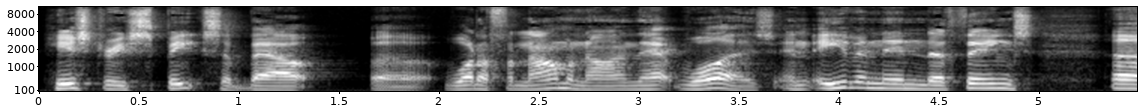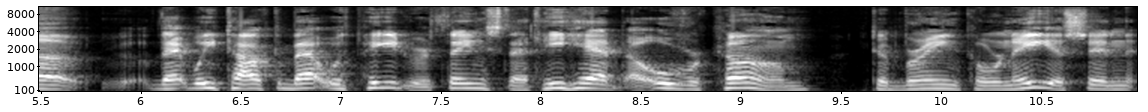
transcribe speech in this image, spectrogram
history speaks about uh, what a phenomenon that was. And even in the things uh, that we talked about with Peter, things that he had to overcome to bring Cornelius in.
